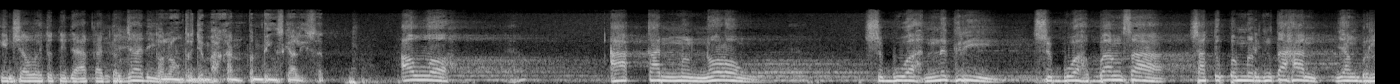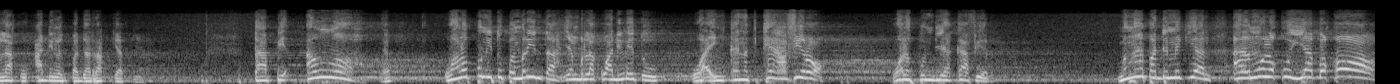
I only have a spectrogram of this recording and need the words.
Insyaallah itu tidak akan terjadi. Tolong terjemahkan penting sekali Ustaz. Allah akan menolong sebuah negeri sebuah bangsa satu pemerintahan yang berlaku adil pada rakyatnya. Tapi Allah ya, walaupun itu pemerintah yang berlaku adil itu wa in kanat kafiro walaupun dia kafir mengapa demikian? Al mulku yabqa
